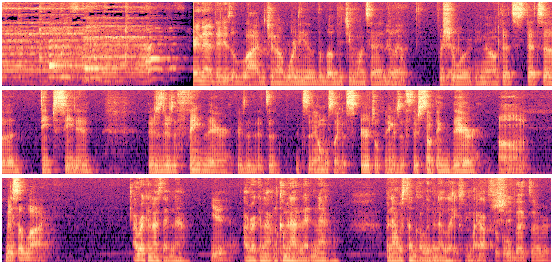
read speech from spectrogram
moments that we spent. I just. Hearing that, that is a lie that you're not worthy of the love that you once had, though, for sure. You know, that's that's a deep-seated. There's there's a thing there. There's a it's a it's almost like a spiritual thing. There's there's something there, um, but it's a lie. I recognize that now. Yeah. I recognize I, I'm coming out of that now. But now it's tough because I live in LA. So you're like, oh, So shit. go back to her.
